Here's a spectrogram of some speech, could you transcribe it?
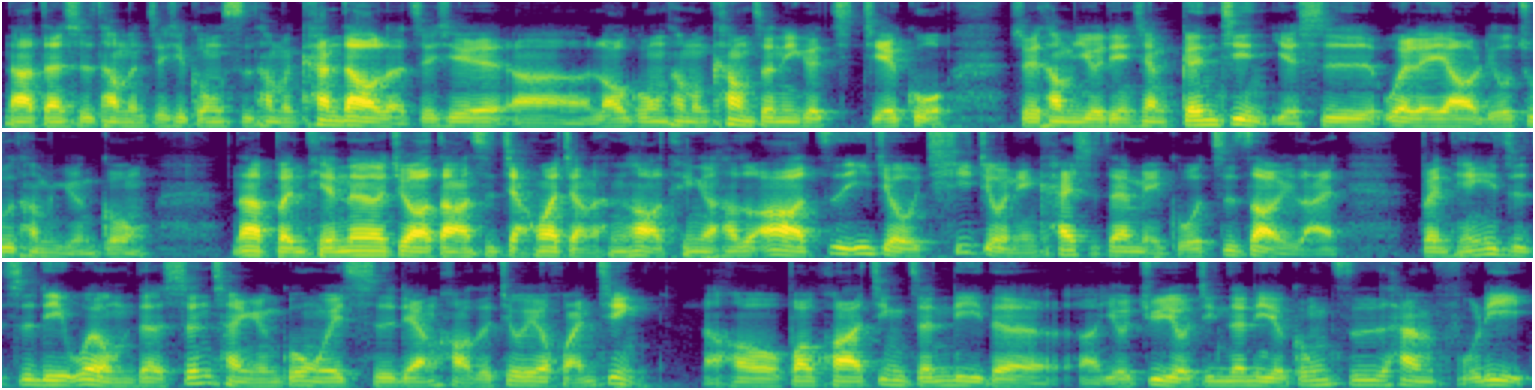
那但是他们这些公司，他们看到了这些呃劳工他们抗争的一个结果，所以他们有点像跟进，也是为了要留住他们员工。那本田呢，就要当然是讲话讲得很好听啊。他说啊，自一九七九年开始在美国制造以来，本田一直致力为我们的生产员工维持良好的就业环境，然后包括竞争力的呃有具有竞争力的工资和福利，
